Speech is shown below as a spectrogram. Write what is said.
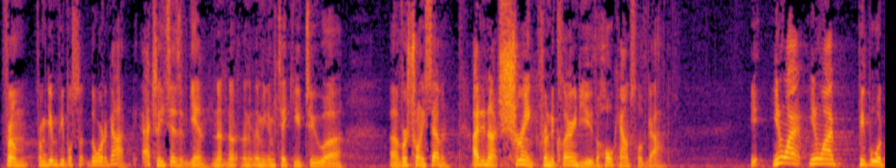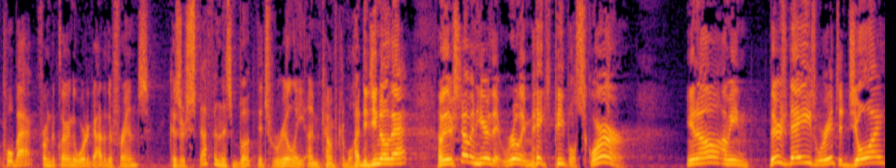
from, from giving people the Word of God? Actually, he says it again. No, no, let, me, let, me, let me take you to uh, uh, verse 27. I did not shrink from declaring to you the whole counsel of God. You, you, know why, you know why people would pull back from declaring the Word of God to their friends? Because there's stuff in this book that's really uncomfortable. Did you know that? I mean, there's stuff in here that really makes people squirm. You know, I mean, there's days where it's a joy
